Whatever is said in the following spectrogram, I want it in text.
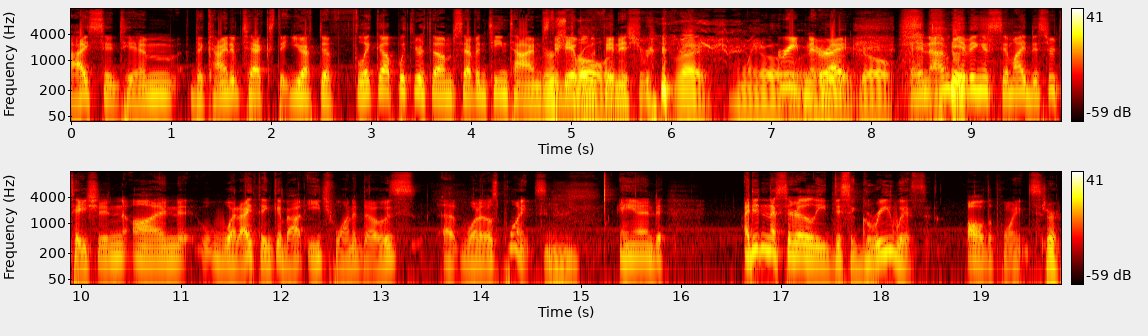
I sent him the kind of text that you have to flick up with your thumb 17 times You're to be able to finish right. Like, oh, reading boy, it, right? Go. and I'm giving a semi dissertation on what I think about each one of those uh, one of those points. Mm-hmm. And I didn't necessarily disagree with all the points, Sure.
